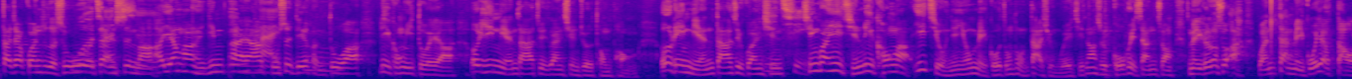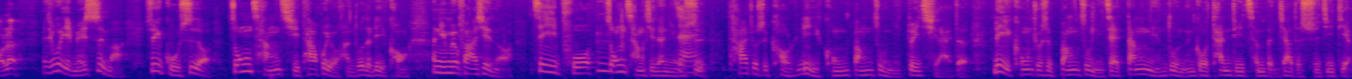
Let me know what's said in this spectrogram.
大家关注的是乌俄战事吗？啊，央行很鹰派啊，股市跌很多啊，利空一堆啊。二一年大家最关心就是通膨，二零年大家最关心新冠疫情利空啊。一九年有美国总统大选危机，当时国会山庄，每个人都说啊，完蛋，美国要倒了。那结果也没事嘛。所以股市哦，中长期它会有很多的利空。那你有没有发现哦，这一波中长期的牛市，它就是靠利空帮助你堆起来的。利空就是帮助你在当年度能够摊低成本价的时机点。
